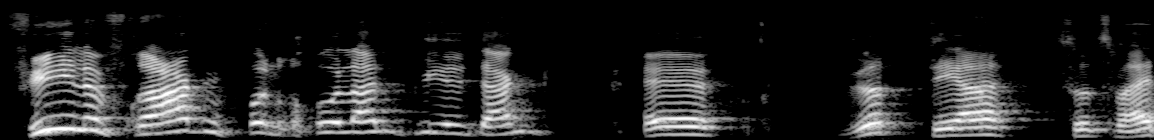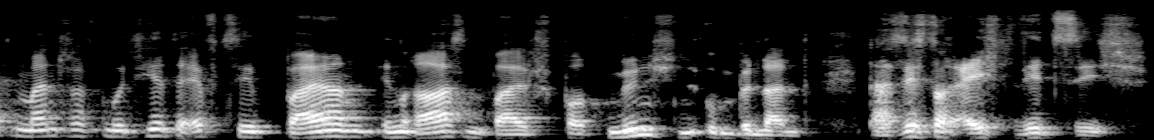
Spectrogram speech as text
Viele Fragen von Roland, vielen Dank. Äh, wird der zur zweiten Mannschaft mutierte FC Bayern in Rasenballsport München umbenannt. Das ist doch echt witzig,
